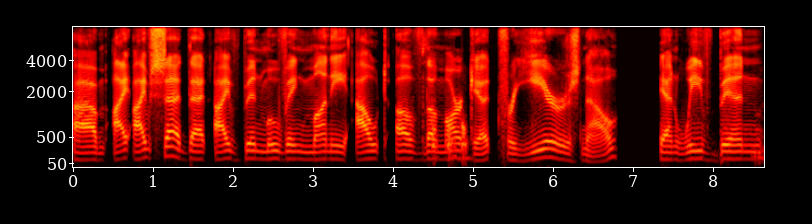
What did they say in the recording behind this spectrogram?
Um, I, I've said that I've been moving money out of the market for years now, and we've been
